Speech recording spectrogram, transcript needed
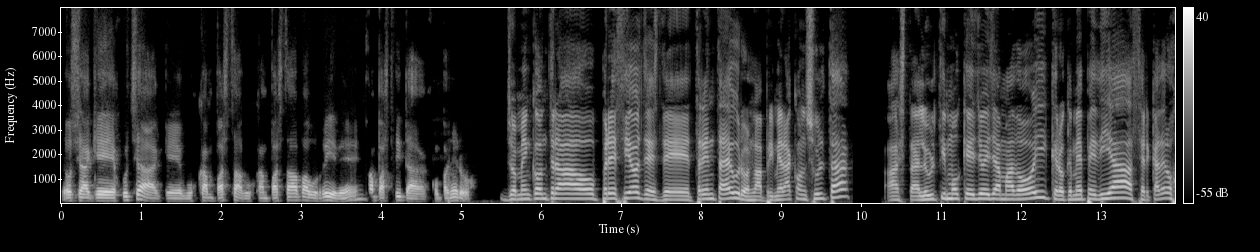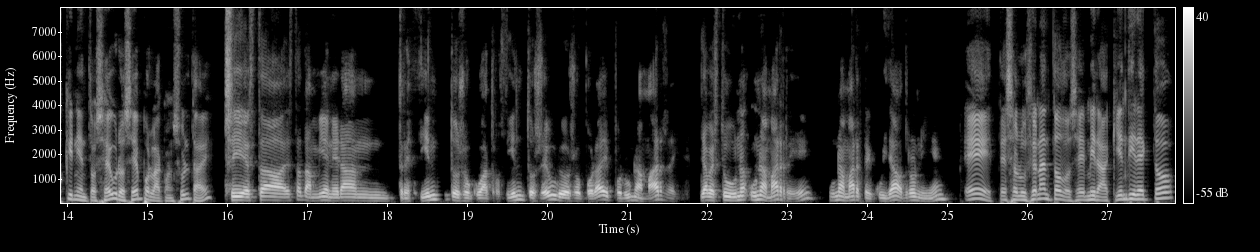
O sea que, escucha, que buscan pasta, buscan pasta para aburrir, ¿eh? Buscan pastita, compañero. Yo me he encontrado precios desde 30 euros la primera consulta hasta el último que yo he llamado hoy, creo que me pedía cerca de los 500 euros ¿eh? por la consulta. ¿eh? Sí, esta, esta también eran 300 o 400 euros o por ahí, por un amarre. Ya ves tú, una- un amarre, ¿eh? Un amarre, cuidado, Droni, ¿eh? Eh, te solucionan todos, eh. Mira, aquí en directo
